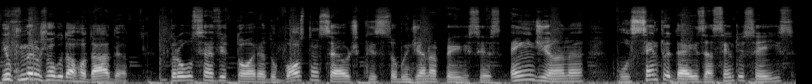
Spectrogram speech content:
E o primeiro jogo da rodada trouxe a vitória do Boston Celtics sobre o Indiana Pacers em Indiana por 110 a 106,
